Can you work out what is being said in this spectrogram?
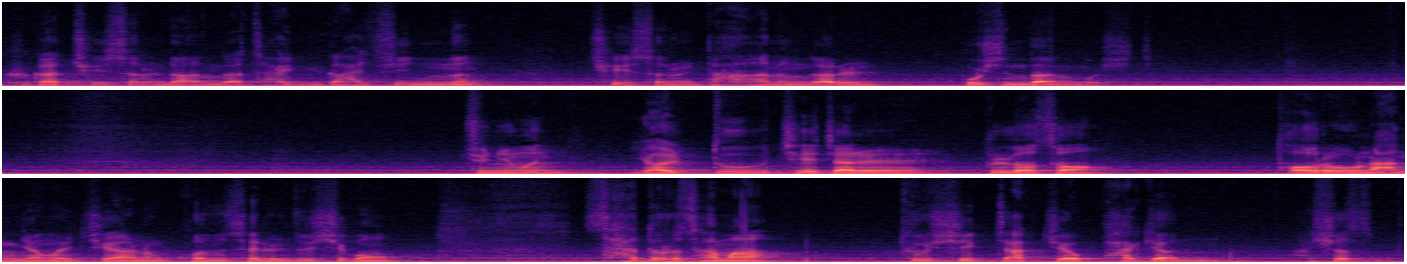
그가 최선을 다하는가, 자기가 할 수 있는 최선을 다하는가를 보신다는 것이죠. 주님은 열두 제자를 불러서 더러운 악령을 제하는 권세를 주시고 사도로 삼아 두씩 짝지어 파견하셨습니다.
